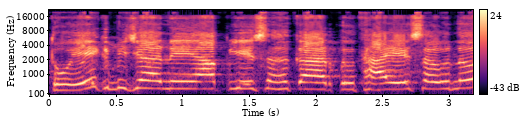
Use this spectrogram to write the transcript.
તો એકબીજાને આપીએ સહકાર, તો થાય સૌનો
